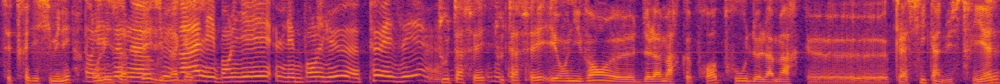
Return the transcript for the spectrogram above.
C'est très disséminé. on les, appelait les les banlieues, les banlieues euh, peu aisées. Euh, tout à fait, tout à fait. Et on y vend euh, de la marque propre ou de la marque classique, industrielle.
